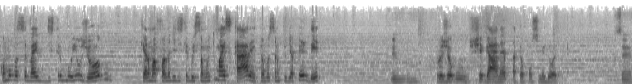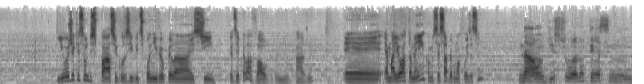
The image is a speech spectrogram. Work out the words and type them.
como você vai distribuir o jogo, que era uma forma de distribuição muito mais cara, então você não podia perder uhum. para o jogo chegar, né, até o consumidor. Certo. E hoje a questão de espaço, inclusive disponível pela Steam, quer dizer, pela Valve no caso, né? É, é maior também? Como você sabe alguma coisa assim? Não, disso eu não tenho assim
